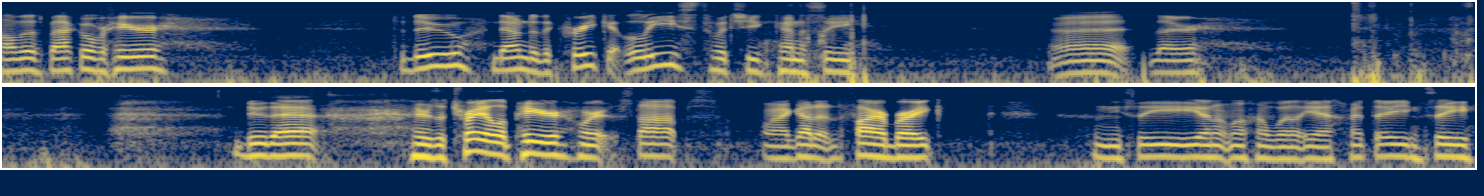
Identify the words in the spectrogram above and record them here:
all this back over here to do down to the creek at least which you can kind of see right there. Do that. There's a trail up here where it stops where I got it at the fire break. And you see? I don't know how well yeah right there you can see.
